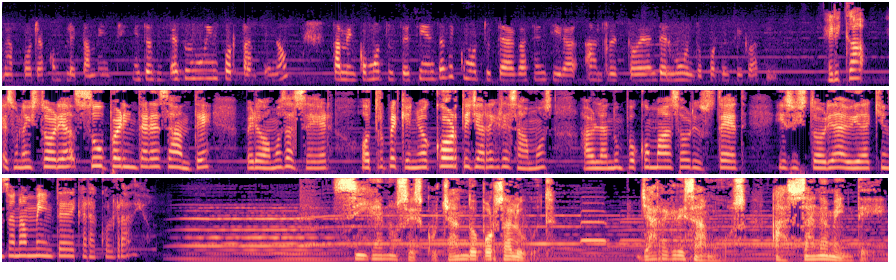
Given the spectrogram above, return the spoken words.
me apoya completamente. Entonces eso es muy importante, ¿no? También como tú te sientas y como tú te hagas sentir al resto del mundo, por decirlo así. Erika, es una historia súper interesante, pero vamos a hacer otro pequeño corte y ya regresamos hablando un poco más sobre usted y su historia de vida aquí en Sanamente de Caracol Radio. Síganos escuchando por salud. Ya regresamos a Sanamente.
